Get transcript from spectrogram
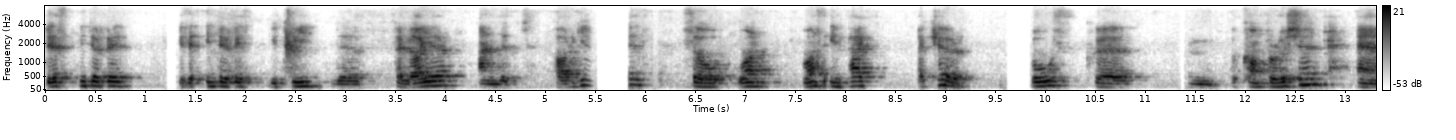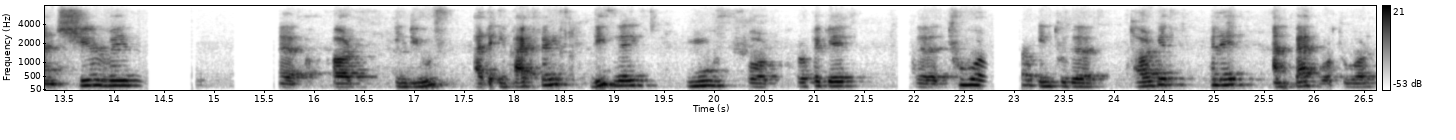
this interface is the interface between the failure and the target. So one, once impact occurs, both uh, um, compression and shear wave uh, are induced at the impact phase. These waves move or propagate uh, toward into the target plate and backward toward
